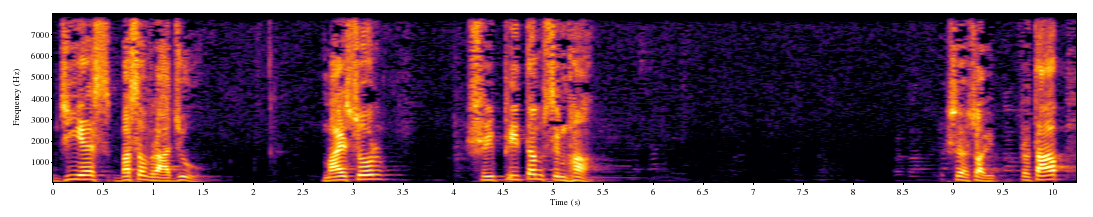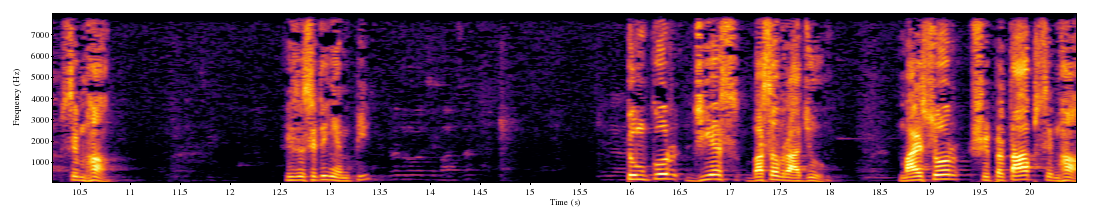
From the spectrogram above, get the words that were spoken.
G S Basavaraju, Mysore, Shri Pritam Simha sorry Pratap Simha is a sitting MP. Tumkur, G S Basavaraju, Mysore, Shri Pratap Simha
